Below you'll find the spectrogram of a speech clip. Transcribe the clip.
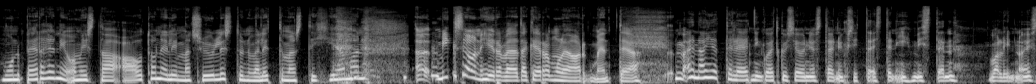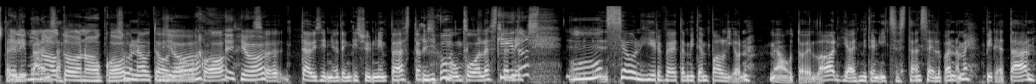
Mun perheeni omistaa auton, eli mä syyllistyn välittömästi hieman. Äh, miksi se on hirveätä? Kerro mulle argumentteja. Mä en ajattele, että, niinku, että kyse on jostain yksittäisten ihmisten valinnoista. Eli ylipäänsä. mun auto on ok. Sun auto on Joo, ok. Joo. Se on täysin jotenkin synninpäästö Jut, mun puolesta. Kiitos. Mm. Se on hirveätä, miten paljon me autoillaan ja miten itsestään selvänä me pidetään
